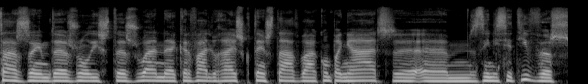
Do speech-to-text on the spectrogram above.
Reportagem da jornalista Joana Carvalho Reis, que tem estado a acompanhar uh, as iniciativas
